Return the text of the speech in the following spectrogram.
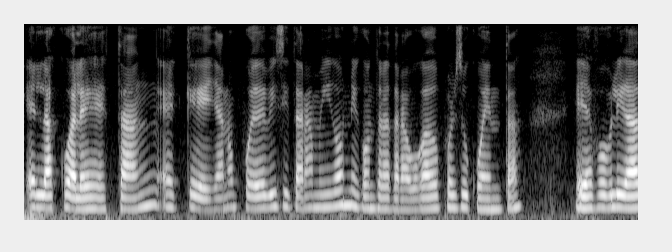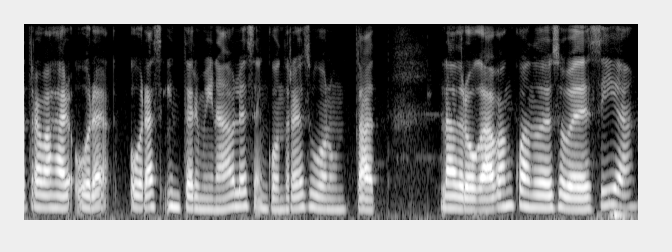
en las cuales están el que ella no puede visitar amigos ni contratar abogados por su cuenta. Ella fue obligada a trabajar hora- horas interminables en contra de su voluntad. La drogaban cuando desobedecía.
